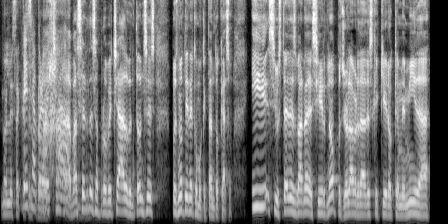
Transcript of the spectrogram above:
No le sacas el Desaprovechado. Ajá, va a ser desaprovechado, entonces pues no tiene como que tanto caso. Y si ustedes van a decir, no, pues yo la verdad es que quiero que me mida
